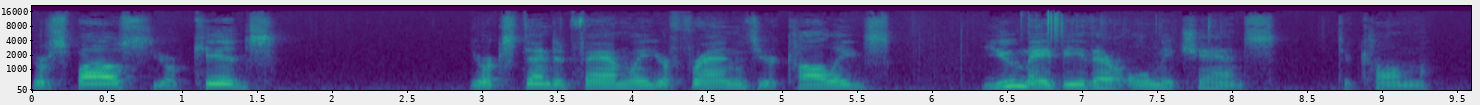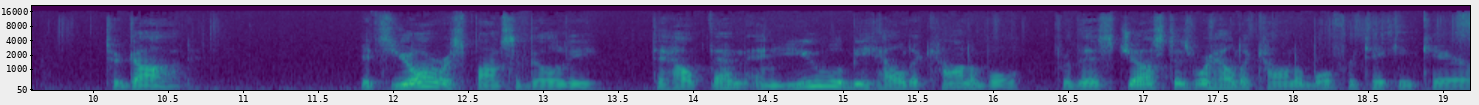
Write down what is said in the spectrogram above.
your spouse, your kids, your extended family, your friends, your colleagues. You may be their only chance to come to God. It's your responsibility to help them, and you will be held accountable for this just as we're held accountable for taking care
